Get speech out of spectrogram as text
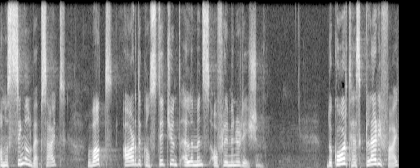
on a single website what are the constituent elements of remuneration. The court has clarified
